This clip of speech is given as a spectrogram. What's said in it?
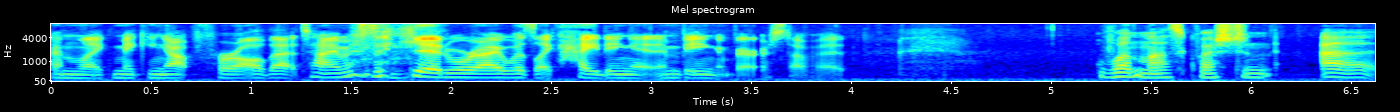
am like making up for all that time as a kid where I was like hiding it and being embarrassed of it. One last question. Uh,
